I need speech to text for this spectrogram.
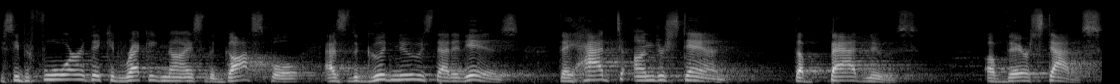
You see, before they could recognize the gospel as the good news that it is, they had to understand the bad news of their status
